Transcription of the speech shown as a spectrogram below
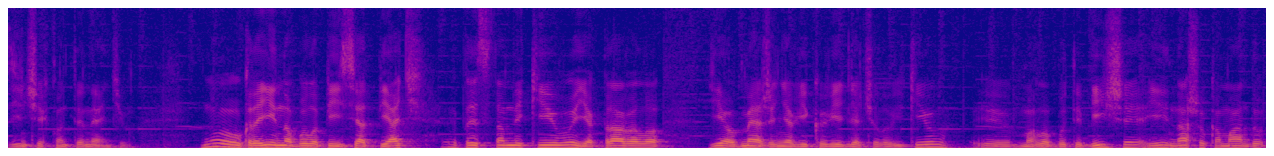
з інших континентів. Ну, Україна було 55 представників. Як правило, є обмеження вікові для чоловіків, могло бути більше, і нашу команду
